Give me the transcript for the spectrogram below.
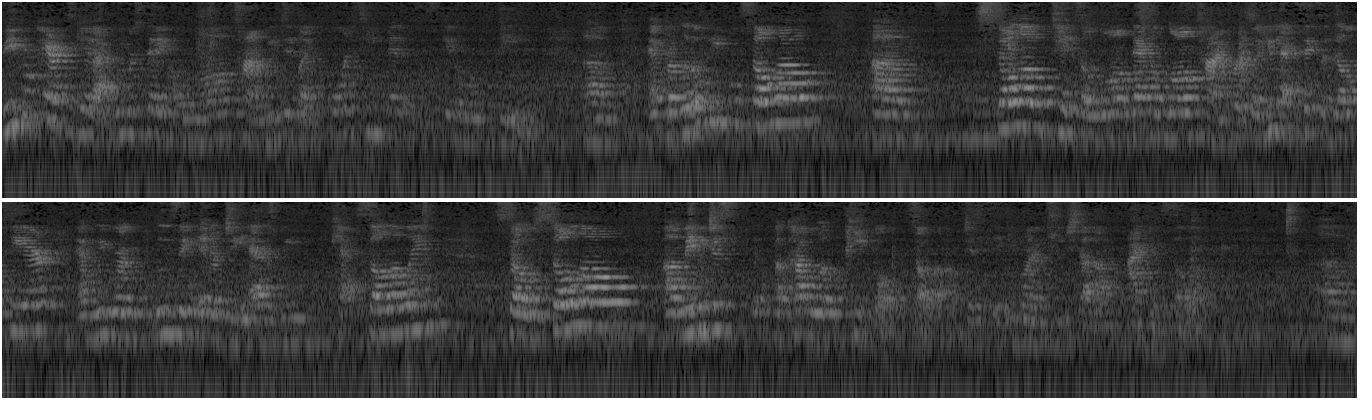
Be prepared to get up. We were staying a long time. We did like 14 minutes of Skittle D. Um, and for little people solo, um, solo takes a long, that's a long time for, so you had six adults here, and we were losing energy as we kept soloing. So solo, uh, maybe just a couple of people solo, just if you want to teach the um, idea of solo. Um,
